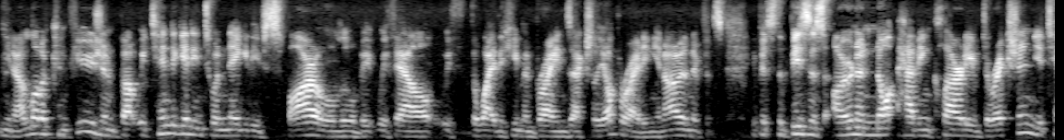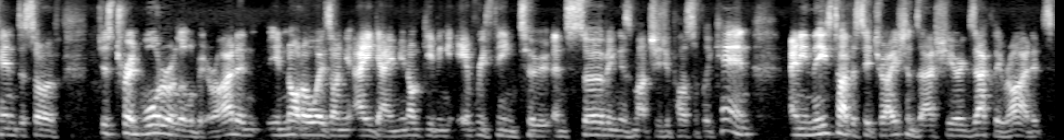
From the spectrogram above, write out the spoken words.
you know a lot of confusion but we tend to get into a negative spiral a little bit with our with the way the human brain's actually operating you know and if it's if it's the business owner not having clarity of direction you tend to sort of just tread water a little bit, right? And you're not always on your A game. You're not giving everything to and serving as much as you possibly can. And in these type of situations, Ash, you're exactly right. It's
